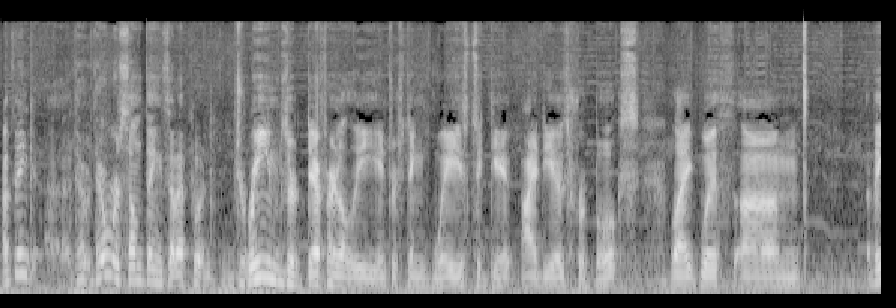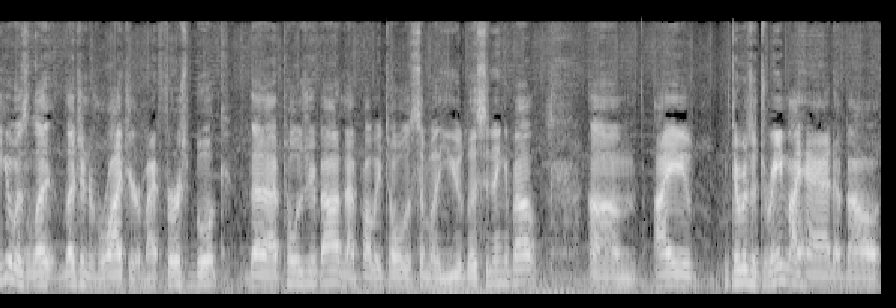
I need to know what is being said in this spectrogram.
I think uh, there, there were some things that I put. In, dreams are definitely interesting ways to get ideas for books. Like with, um, I think it was Le- Legend of Roger, my first book that I've told you about, and I've probably told some of you listening about. Um, I there was a dream I had about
